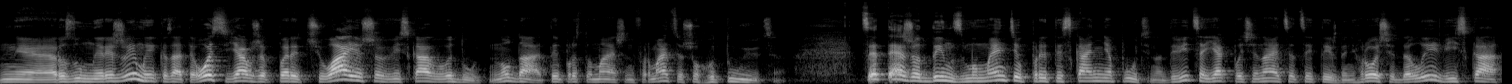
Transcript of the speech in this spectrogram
е, розумний режим і казати: ось я вже передчуваю, що війська ведуть. Ну да, ти просто маєш інформацію, що готуються. Це теж один з моментів притискання Путіна. Дивіться, як починається цей тиждень. Гроші дали, війська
